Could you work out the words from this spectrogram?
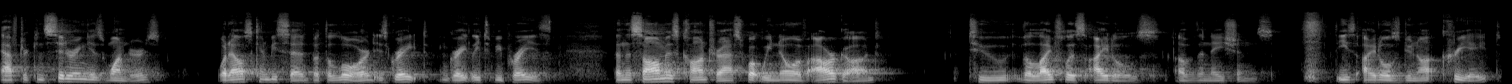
After considering his wonders, what else can be said but the Lord is great and greatly to be praised? Then the psalmist contrasts what we know of our God to the lifeless idols of the nations. These idols do not create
